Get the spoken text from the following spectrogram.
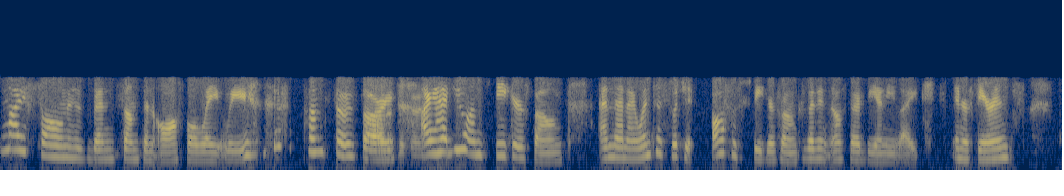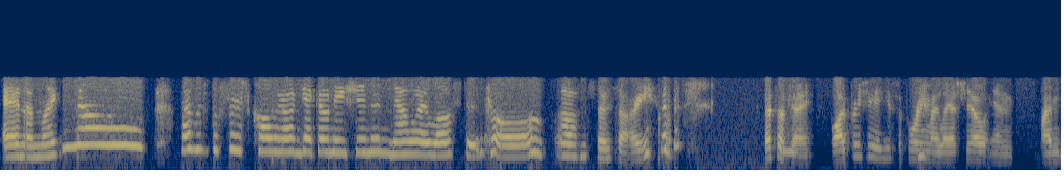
my phone has been something awful lately. I'm so sorry. Oh, okay. I had you on speakerphone, and then I went to switch it off of speakerphone because I didn't know if there'd be any like interference. And I'm like, no, I was the first caller on Gecko Nation, and now I lost a call. Oh, oh, I'm so sorry. That's okay. Well, I appreciate you supporting my last show, and I'm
